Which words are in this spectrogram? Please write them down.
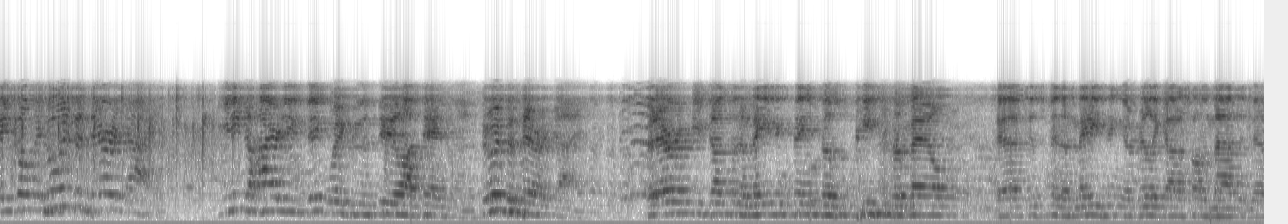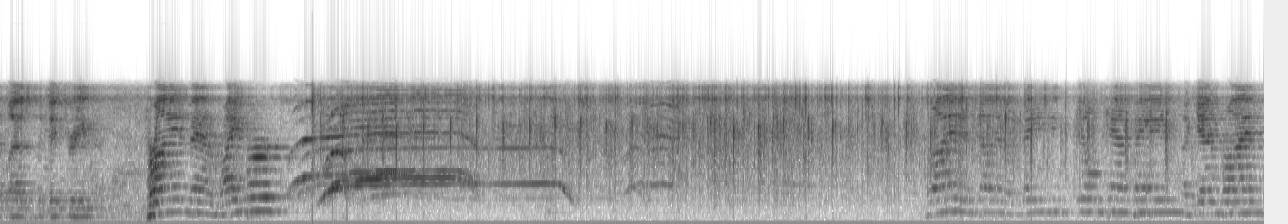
They told me, who is this Eric guy? You need to hire these bigwigs in the city of Los Angeles. Who is this Eric guy? But Eric, you've done some amazing things. Those pieces of mail that have just been amazing. It really got us on the map and that led us to victory. Brian Van Riper. Brian has done an amazing field campaign. Again, Brian,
